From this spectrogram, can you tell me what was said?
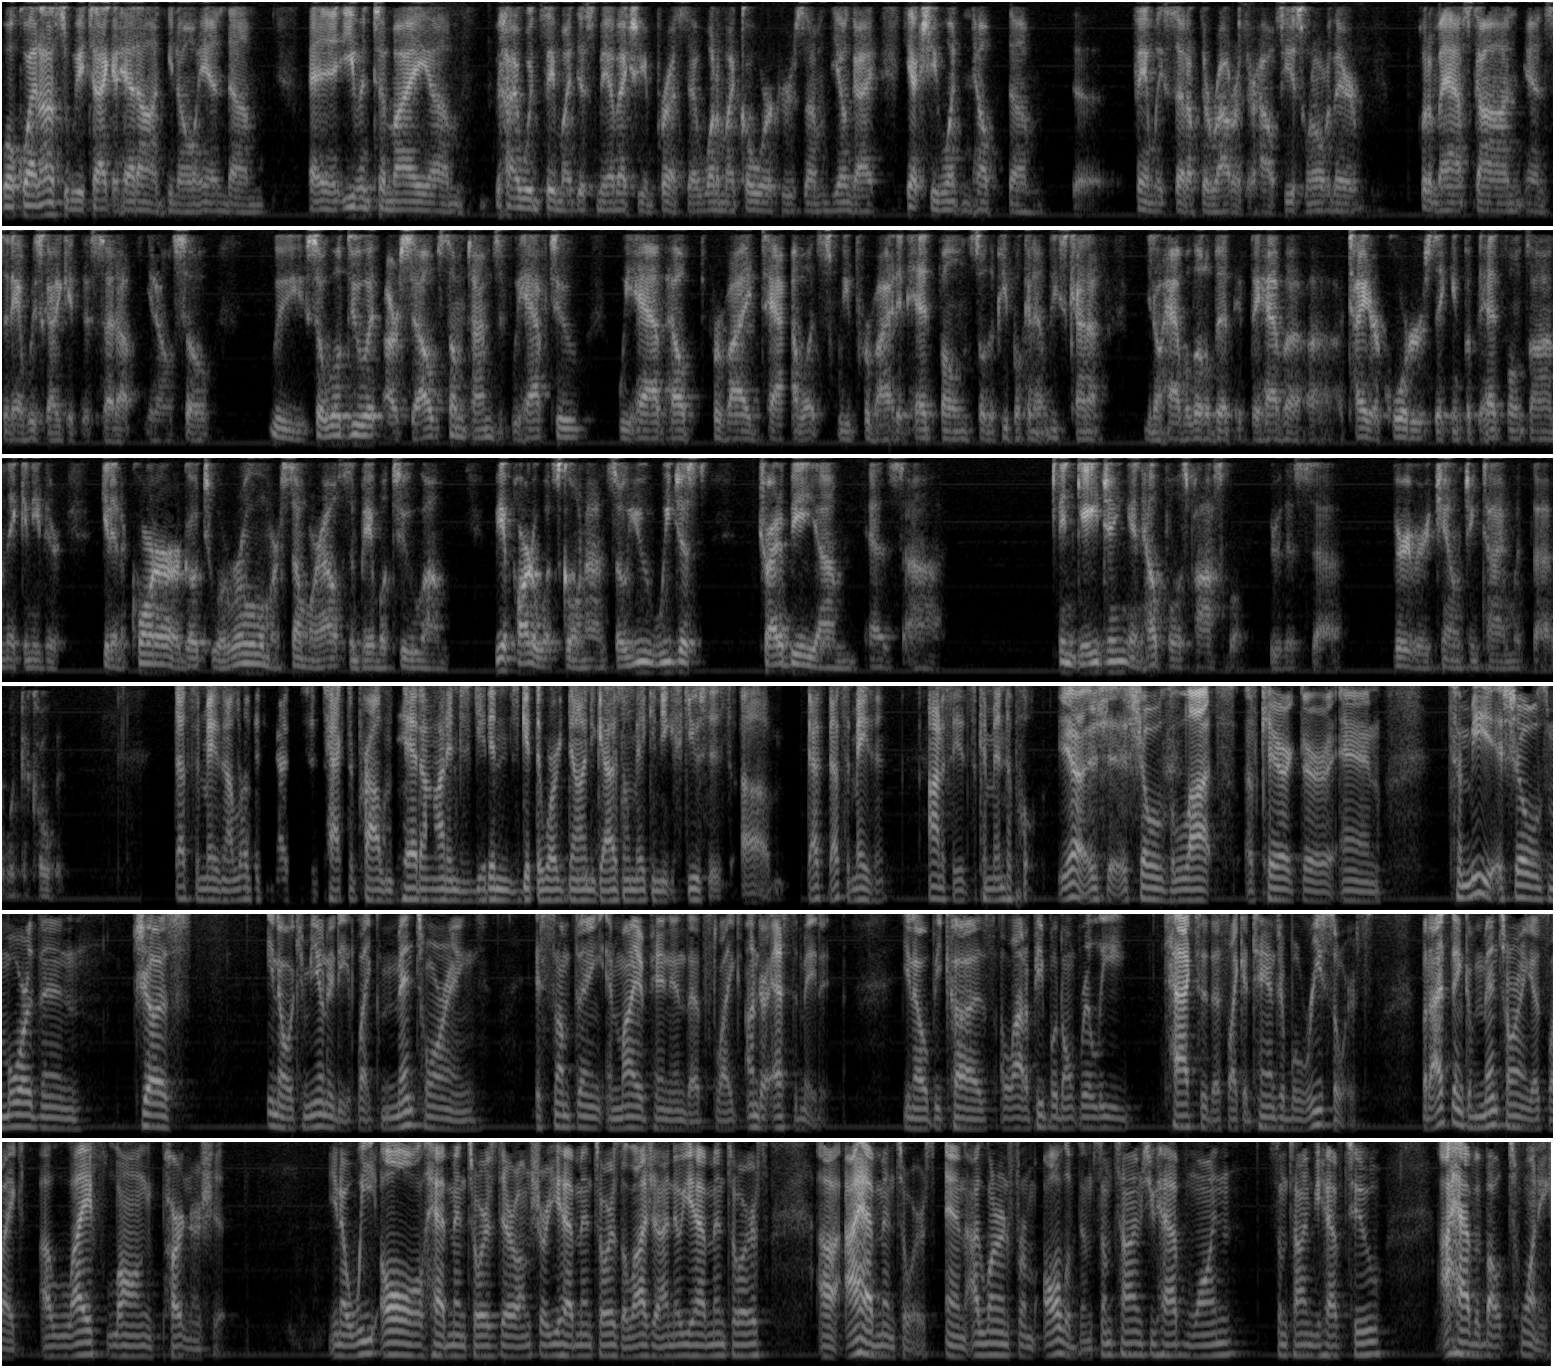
Well, quite honestly, we attack it head on, you know, and, um, and even to my, um, I wouldn't say my dismay, I'm actually impressed. Uh, one of my coworkers, um, the young guy, he actually went and helped um, the family set up their router at their house. He just went over there, put a mask on, and said, "Hey, we just got to get this set up." You know, so we so we'll do it ourselves sometimes if we have to. We have helped provide tablets. We provided headphones so that people can at least kind of, you know, have a little bit. If they have a, a tighter quarters, they can put the headphones on. They can either get in a corner or go to a room or somewhere else and be able to um, be a part of what's going on. So you, we just try to be um, as uh, engaging and helpful as possible through this uh, very very challenging time with uh, with the COVID. That's amazing. I love that you guys attack the problem head on and just get in, just get the work done. You guys don't make any excuses. Um, that's that's amazing. Honestly, it's commendable. Yeah, it, sh- it shows lots of character, and to me, it shows more than just you know a community. Like mentoring is something in my opinion that's like underestimated you know because a lot of people don't really tax it as like a tangible resource. But i think of mentoring as like a lifelong partnership. You know we all have mentors darrell. I'm sure you have mentors. Elijah i know you have mentors uh, i have mentors and i learn from all of them sometimes you have one sometimes you have two i have about 20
